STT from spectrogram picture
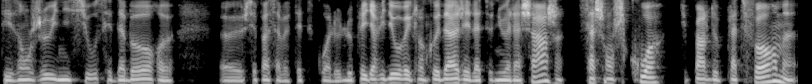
tes enjeux initiaux, c'est d'abord, euh, euh, je sais pas, ça va peut-être quoi, le, player vidéo avec l'encodage et la tenue à la charge. Ça change quoi? Tu parles de plateforme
